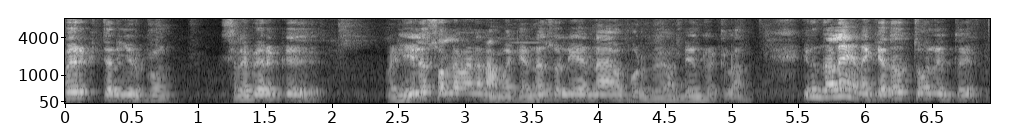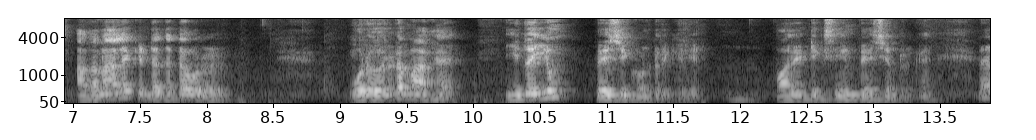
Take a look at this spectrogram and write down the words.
பேருக்கு தெரிஞ்சிருக்கும். சில பேருக்கு வெளியில் சொல்ல வேணாம். நமக்கு என்ன சொல்லி என்ன ஆக போகிறது அப்படின்னு இருக்கலாம் இருந்தாலும் எனக்கு ஏதோ தோணித்து அதனால் கிட்டத்தட்ட ஒரு ஒரு வருடமாக இதையும் பேசிக்கொண்டிருக்கிறேன் பாலிடிக்ஸையும் பேசிகிட்டுருக்கேன் ஏன்னா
